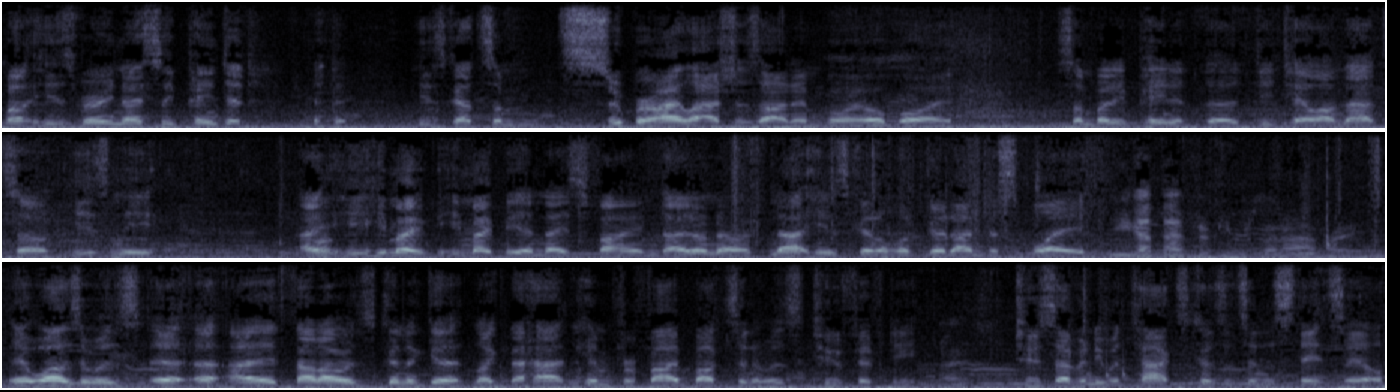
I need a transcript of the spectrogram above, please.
But he's very nicely painted. he's got some super eyelashes on him, boy, oh boy. Somebody painted the detail on that, so he's neat. I, he, he might he might be a nice find. I don't know. If not, he's gonna look good on display. You got that 50% off, right? It was. It was. Uh, uh, I thought I was gonna get like the hat and him for five bucks, and it was two fifty. Nice. Two seventy with tax because it's an estate sale,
